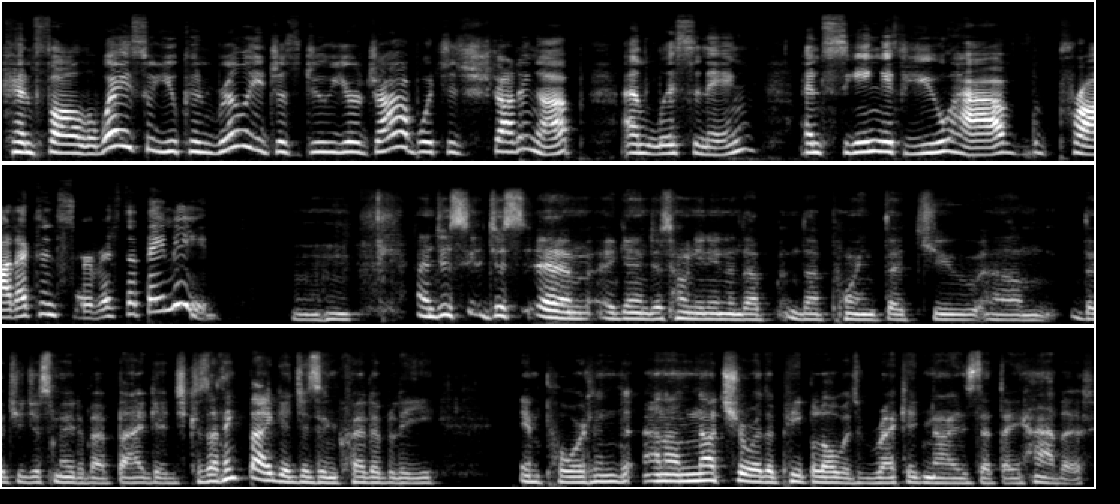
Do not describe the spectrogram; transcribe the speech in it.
can fall away so you can really just do your job which is shutting up and listening and seeing if you have the product and service that they need mm-hmm. and just just um, again just honing in on that that point that you um, that you just made about baggage because i think baggage is incredibly important and i'm not sure that people always recognize that they have it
